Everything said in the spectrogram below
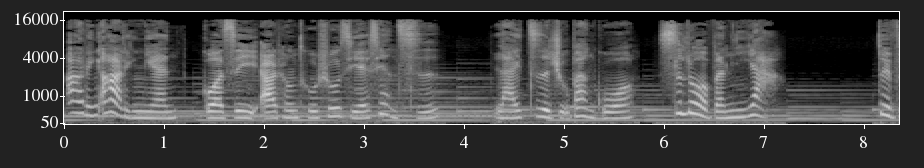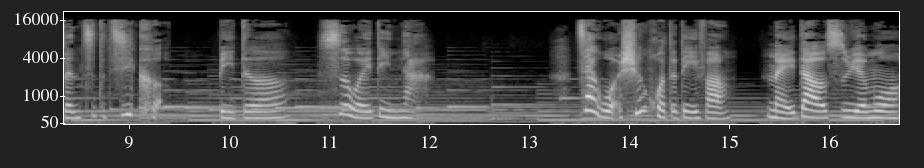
二零二零年国际儿童图书节献词，来自主办国斯洛文尼亚。对文字的饥渴，彼得·斯维蒂纳。在我生活的地方，每到四月末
